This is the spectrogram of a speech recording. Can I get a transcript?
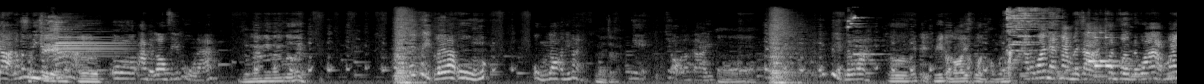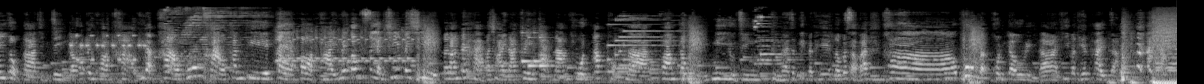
อะแล้วมันมีชัดเยเจอะนมากเออเอออะเดี๋ยวลองซีถูนะยังไงยังไงเลยไม่ติดเลยอะอุ๋งอุ๋งลองอันนี้หน่อยเหมือนจะนี่ที่ออกกำลังกายอ๋อไม่ติดเลยว่ะเออไม่ติดมีแต่รอยข่วนของมันเอาว่าแนะนำเลยจ้ะคอนเฟิร์มเลยว่าไม่จบตาจริงๆแล้วก็เป็นความขาวที่แบบขาวพุ่งขาวทันทีแต่ปลอดภัยไม่ต้องเสี่ยงชีพไปฉีดดังนั้นไปหาประชายนะครีมอาบน้ำโทนอัพ จริงถึงแม้จะปิดประเทศเราก็สามารถขาวพุ่งแบบคนเกาหลีได้ที่ประเทศไทยจ้ะ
